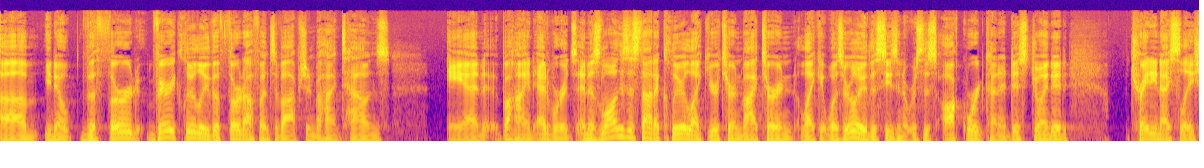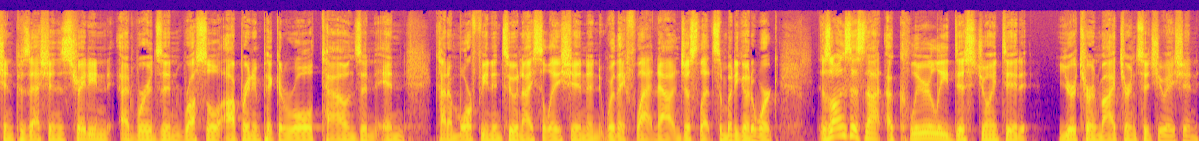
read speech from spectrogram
um, you know, the third, very clearly the third offensive option behind Towns and behind Edwards. And as long as it's not a clear, like your turn, my turn, like it was earlier this season, it was this awkward, kind of disjointed trading isolation possessions, trading Edwards and Russell operating pick and roll Towns and, and kind of morphing into an isolation and where they flatten out and just let somebody go to work. As long as it's not a clearly disjointed your turn, my turn situation,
